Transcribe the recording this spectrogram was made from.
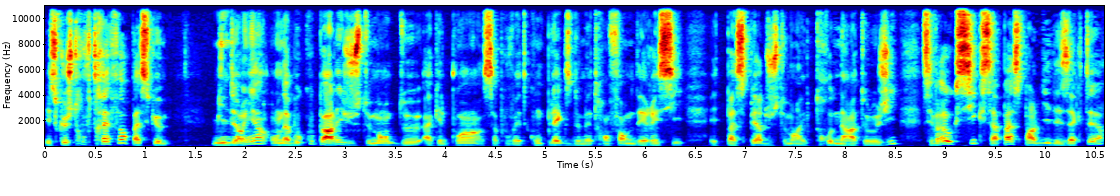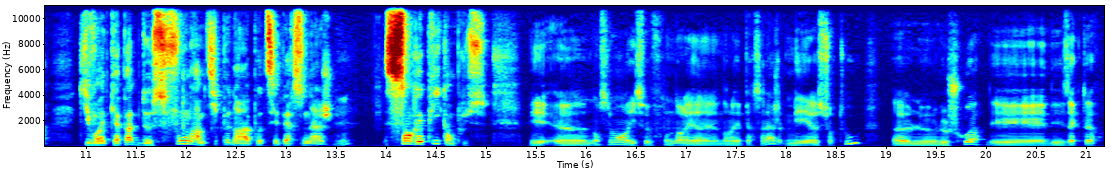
Et ce que je trouve très fort, parce que, mine de rien, on a beaucoup parlé justement de à quel point ça pouvait être complexe de mettre en forme des récits et de pas se perdre justement avec trop de narratologie. C'est vrai aussi que ça passe par le biais des acteurs qui vont être capables de se fondre un petit peu dans la peau de ces personnages, Mhm. sans réplique en plus. Mais euh, non seulement ils se fondent dans les, dans les personnages, mais euh, surtout euh, le, le choix des, des acteurs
